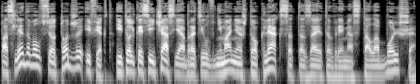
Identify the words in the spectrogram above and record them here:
Последовал все тот же эффект. И только сейчас я обратил внимание, что клякса-то за это время стало больше.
